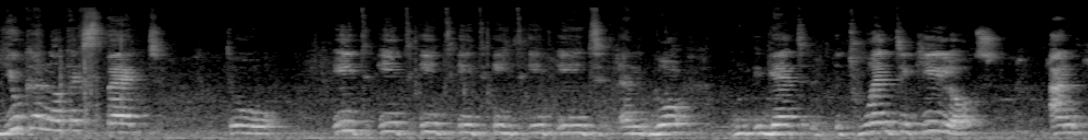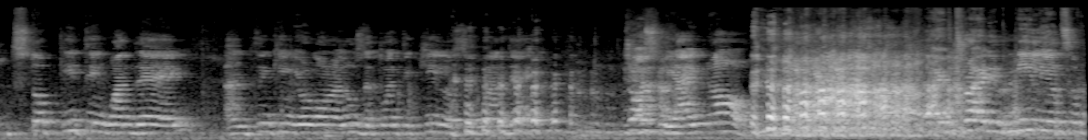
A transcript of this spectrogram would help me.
You cannot expect to eat, eat, eat, eat, eat, eat, eat, and go get 20 kilos and stop eating one day and thinking you're gonna lose the 20 kilos in one day. Trust me, I know. I've tried it millions of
